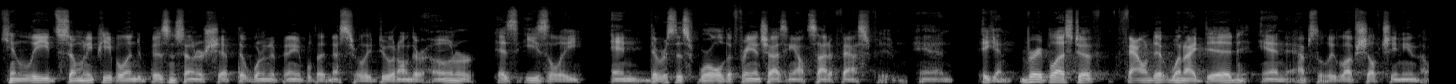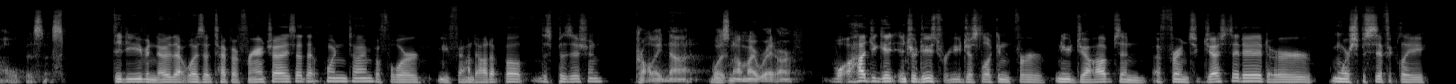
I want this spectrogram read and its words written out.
can lead so many people into business ownership that wouldn't have been able to necessarily do it on their own or as easily. And there was this world of franchising outside of fast food. And again, very blessed to have found it when I did and absolutely love Shelf Genie and the whole business. Did you even know that was a type of franchise at that point in time before you found out about this position? Probably not. Wasn't on my radar. Well, how'd you get introduced? Were you just looking for new jobs and a friend suggested it, or more specifically,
